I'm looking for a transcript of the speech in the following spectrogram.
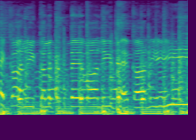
जय काली कलकत्ते वाली जय काली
